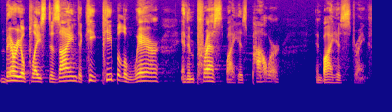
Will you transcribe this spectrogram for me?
burial place designed to keep people aware and impressed by his power and by his strength.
